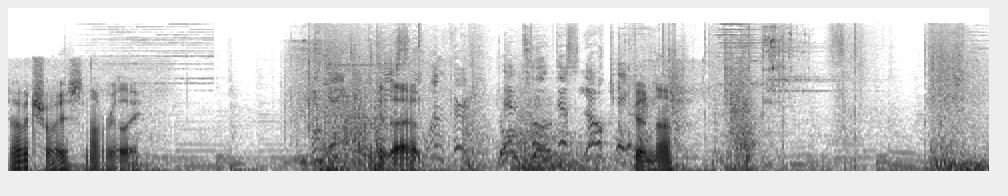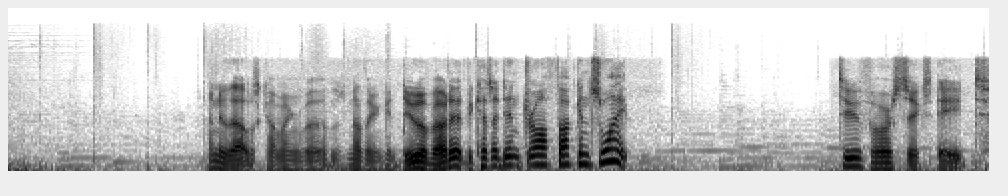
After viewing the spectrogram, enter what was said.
Do I have a choice? Not really. Give me that. Good enough. I knew that was coming, but there's nothing I can do about it because I didn't draw a fucking swipe. 2, 4, 6, 8,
